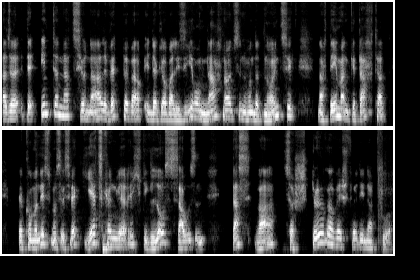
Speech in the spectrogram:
Also der internationale Wettbewerb in der Globalisierung nach 1990, nachdem man gedacht hat, der Kommunismus ist weg, jetzt können wir richtig lossausen, das war zerstörerisch für die Natur.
